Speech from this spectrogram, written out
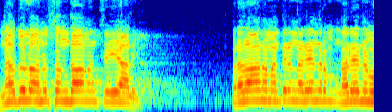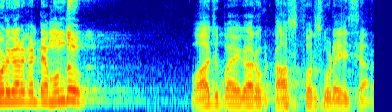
నదుల అనుసంధానం చేయాలి. ప్రధానమంత్రి నరేంద్ర నరేంద్ర మోడీ గారి కంటే ముందు వాజ్పేయి గారు ఒక టాస్క్ ఫోర్స్ కూడా వేశారు.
